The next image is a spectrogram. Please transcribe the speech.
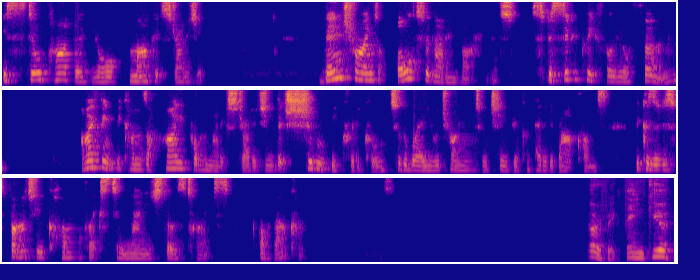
is still part of your market strategy. Then trying to alter that environment specifically for your firm, I think becomes a highly problematic strategy that shouldn't be critical to the way you are trying to achieve your competitive outcomes because it is far too complex to manage those types of outcomes. Perfect. Thank you.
